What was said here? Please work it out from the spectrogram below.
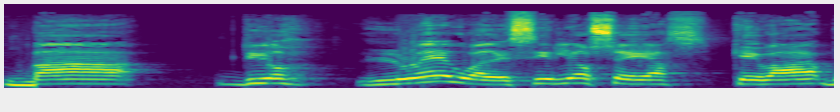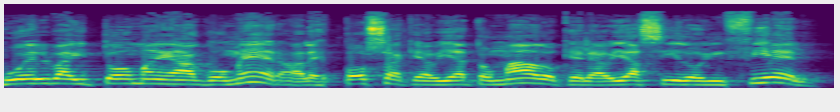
va Dios luego a decirle a Oseas que va, vuelva y toma a Gomer, a la esposa que había tomado, que le había sido infiel.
